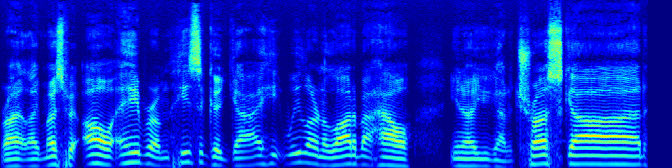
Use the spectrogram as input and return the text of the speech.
right? Like most people, oh, Abram, he's a good guy. He, we learn a lot about how you know you got to trust God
